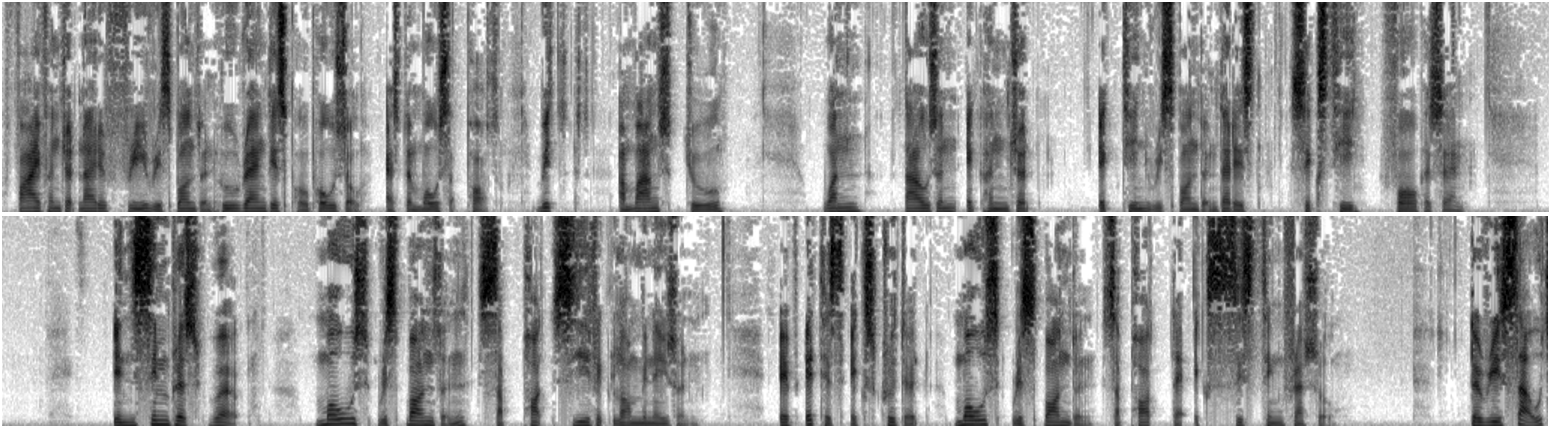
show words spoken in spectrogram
593 respondents who ranked this proposal as the most support, which amounts to 1,818 respondents, that is 64%. In simplest words, most respondents support civic nomination. If it is excluded, most respondents support the existing threshold. The result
